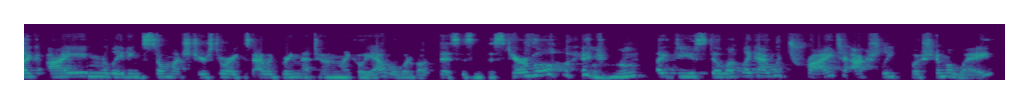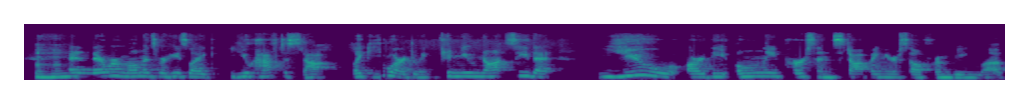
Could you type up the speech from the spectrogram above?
like I'm relating so much to your story because I would bring that to him like, oh yeah, well, what about this? Isn't this terrible? like, mm-hmm. like, do you still love? Like, I would try to actually push him away, mm-hmm. and there were moments where he's like, you have to stop. Like you are doing. Can you not see that you are the only person stopping yourself from being loved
